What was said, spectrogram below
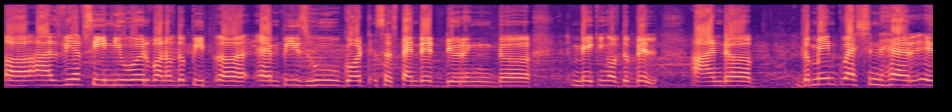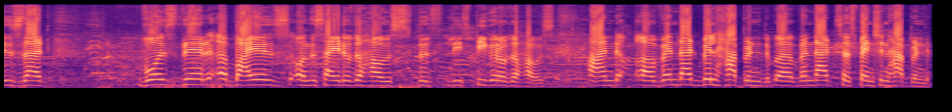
Uh, as we have seen, you were one of the peop- uh, MPs who got suspended during the making of the bill. And uh, the main question here is that was there a bias on the side of the House, the, the Speaker of the House? And uh, when that bill happened, uh, when that suspension happened,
